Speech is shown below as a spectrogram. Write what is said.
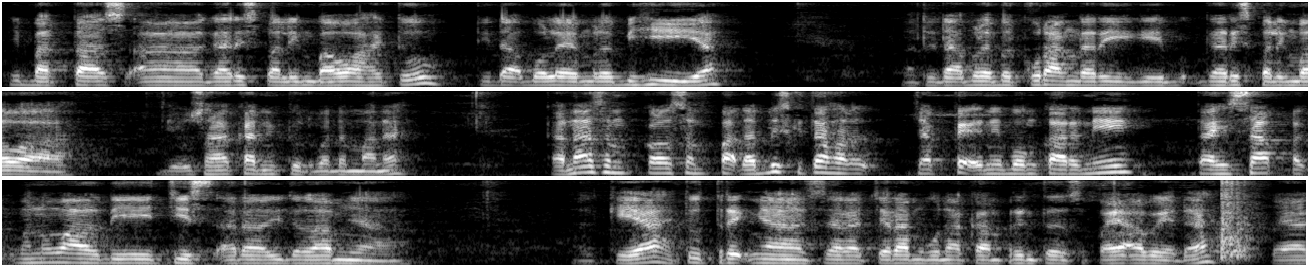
di batas uh, garis paling bawah itu tidak boleh melebihi ya. Nah, tidak boleh berkurang dari garis paling bawah. Diusahakan itu teman-teman ya. Karena sem kalau sempat habis kita harus capek ini bongkar ini kita hisap manual di cheese ada di dalamnya. Oke ya itu triknya cara cara menggunakan printer supaya awet ya. Supaya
